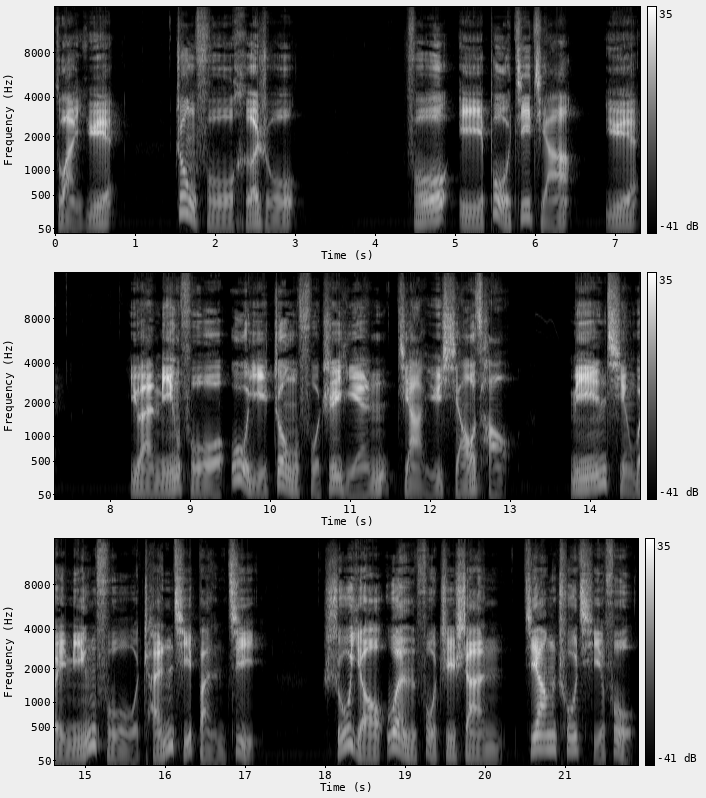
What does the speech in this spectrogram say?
纂曰：“众府何如？”夫以不积甲，曰：“远明府勿以众府之言假于小草。民请为明府陈其本纪。孰有问父之山？将出其父，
